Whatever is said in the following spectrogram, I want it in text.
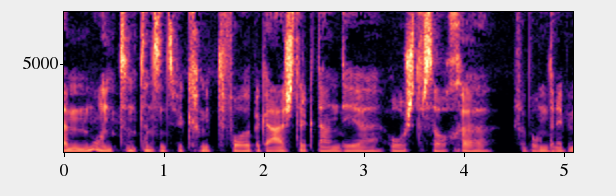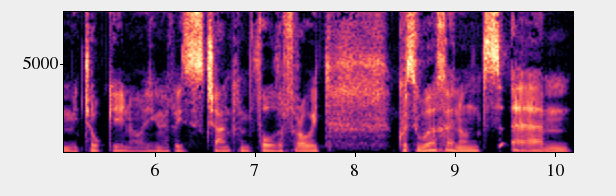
Ähm, und, und dann sind sie wirklich mit voller Begeisterung dann die äh, Ostersachen verbunden eben mit Jockey, noch irgendwie ein kleines Geschenk mit voller Freude suchen und ähm,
